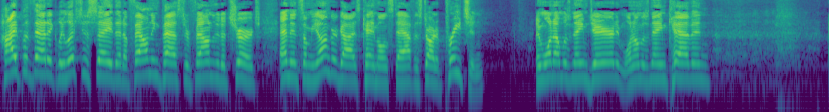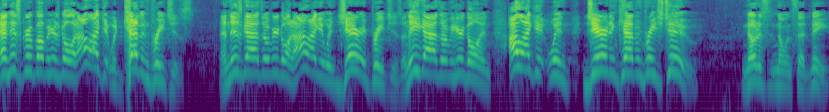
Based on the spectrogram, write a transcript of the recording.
Hypothetically, let's just say that a founding pastor founded a church, and then some younger guys came on staff and started preaching, and one of them was named Jared, and one of them was named Kevin. And this group over here is going, I like it when Kevin preaches. And this guy's over here going, I like it when Jared preaches. And these guys over here going, I like it when Jared and Kevin preach too. Notice no one said me.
